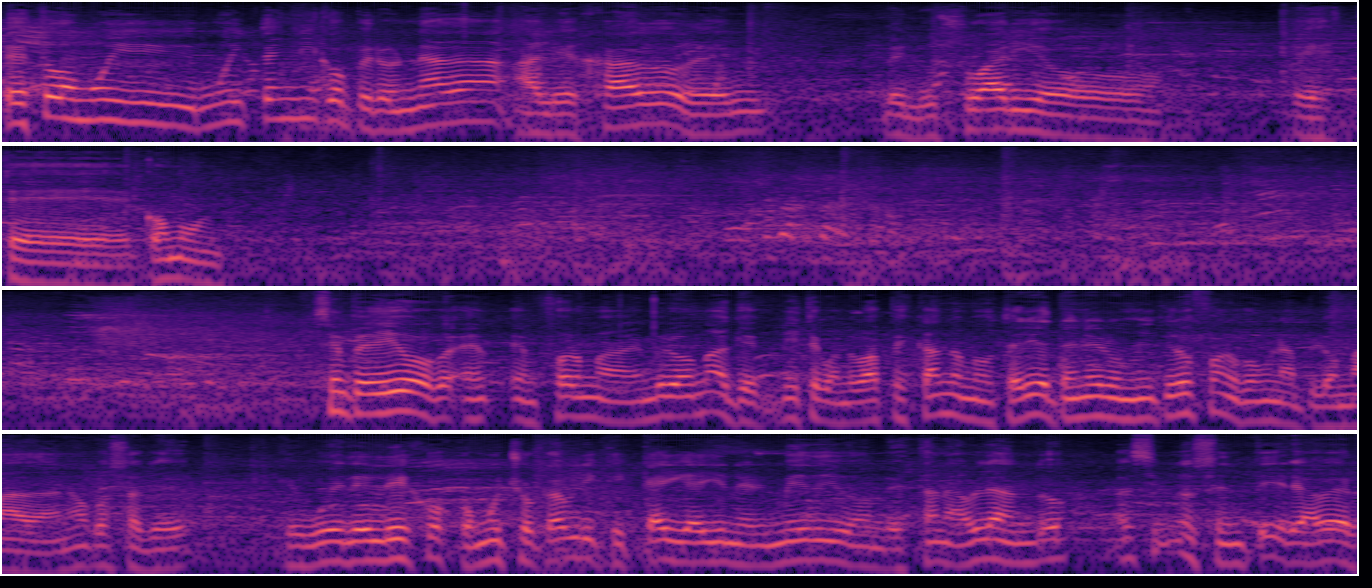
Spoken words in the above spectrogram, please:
Es todo muy, muy técnico, pero nada alejado del, del usuario este, común. Siempre digo en, forma, en broma, que viste cuando vas pescando me gustaría tener un micrófono con una plomada, ¿no? Cosa que, que vuele lejos con mucho cable y que caiga ahí en el medio donde están hablando. Así uno se entera a ver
